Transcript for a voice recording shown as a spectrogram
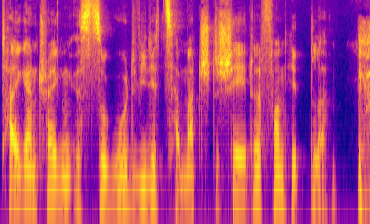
Tiger and Dragon ist so gut wie die zermatschte Schädel von Hitler.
